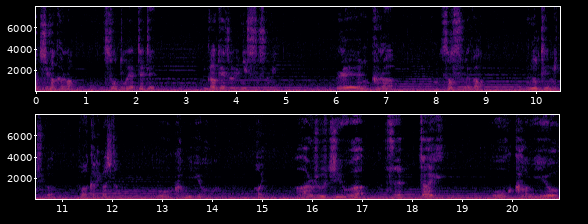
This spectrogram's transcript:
あちらから外へ出て崖沿いに進み霊園からさすれば抜け道わかりました狼よはい主は絶対狼よ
